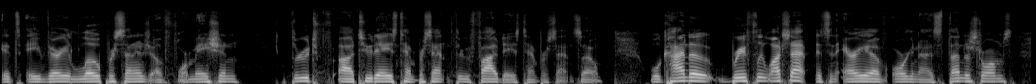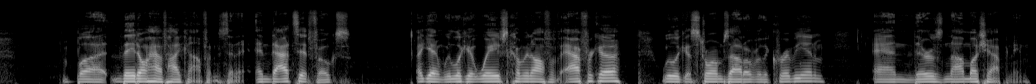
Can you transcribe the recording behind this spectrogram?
it's a very low percentage of formation through uh, two days, 10%, through five days, 10%. So we'll kind of briefly watch that. It's an area of organized thunderstorms, but they don't have high confidence in it. And that's it, folks. Again, we look at waves coming off of Africa, we look at storms out over the Caribbean, and there's not much happening.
